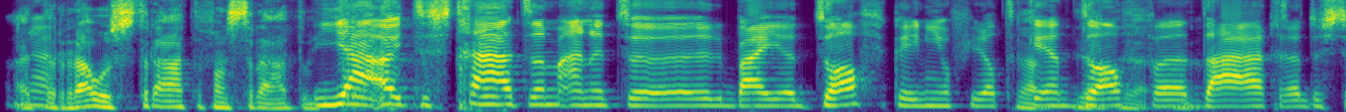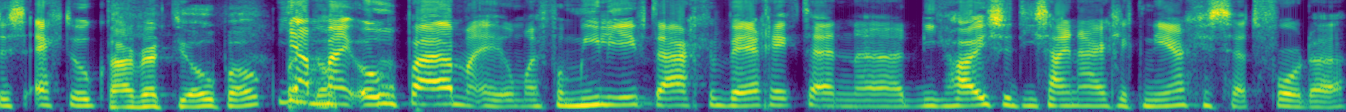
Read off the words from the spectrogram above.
Uit Ja. de rauwe straten van Stratum. Ja, uit de Stratum aan het, eh, bij uh, DAF. Ik weet niet of je dat Ja, kent, DAF. ja, daar. dus het is echt ook... Daar werkt die opa ook? Ja, dat? mijn opa, maar heel mijn familie heeft daar gewerkt. En die huizen die zijn eigenlijk neergezet voor, de,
